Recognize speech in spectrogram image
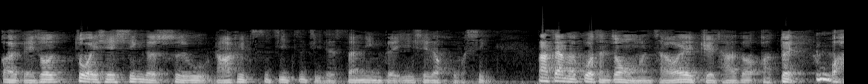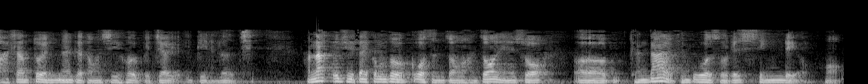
呃，等于说做一些新的事物，然后去刺激自己的生命的一些的活性。那这样的过程中，我们才会觉察到，啊，对我好像对那个东西会比较有一点热情。好，那尤其在工作的过程中，很重要一点说，呃，可能大家有听过所谓的心流哦，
